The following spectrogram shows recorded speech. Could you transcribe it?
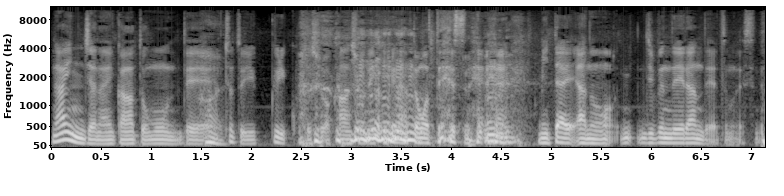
ないんじゃないかなと思うんで、はい。ちょっとゆっくり今年は鑑賞できるなと思ってですね、見たい、あの、自分で選んだやつもですね、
